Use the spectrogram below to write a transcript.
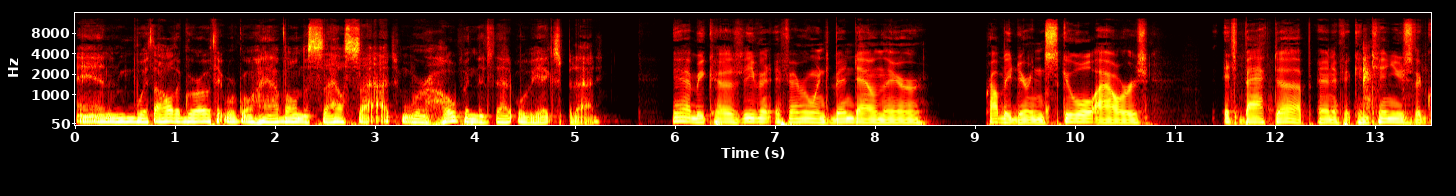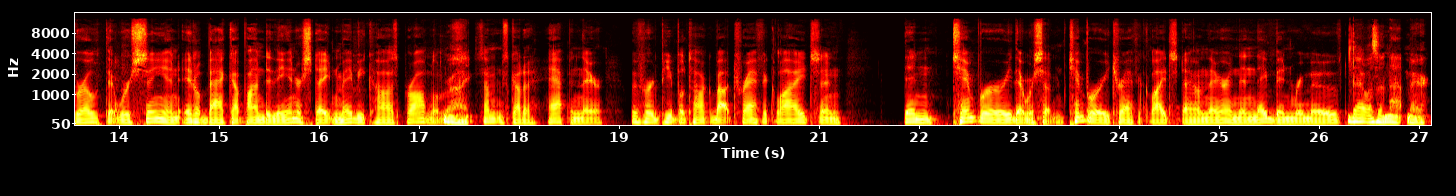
And with all the growth that we're going to have on the south side, we're hoping that that will be expedited. Yeah, because even if everyone's been down there, probably during school hours, it's backed up. And if it continues the growth that we're seeing, it'll back up onto the interstate and maybe cause problems. Right. Something's got to happen there. We've heard people talk about traffic lights and then temporary, there were some temporary traffic lights down there, and then they've been removed. That was a nightmare.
